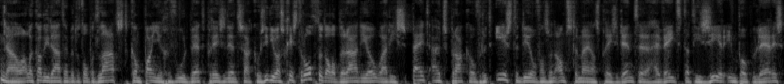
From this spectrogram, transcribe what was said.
Nou, alle kandidaten hebben tot op het laatst campagne gevoerd, Bert. President Sarkozy die was gisterochtend al op de radio... waar hij spijt uitsprak over het eerste deel van zijn ambtstermijn als president. Uh, hij weet dat hij zeer impopulair is.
